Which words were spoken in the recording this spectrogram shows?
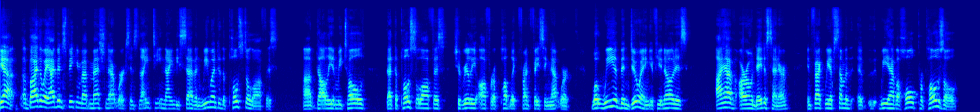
Yeah. Uh, by the way, I've been speaking about mesh networks since 1997. We went to the postal office, uh, Dolly, and we told that the postal office should really offer a public front facing network. What we have been doing, if you notice, I have our own data center. In fact, we have some of the, uh, we have a whole proposal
